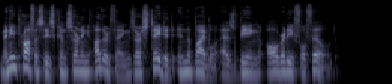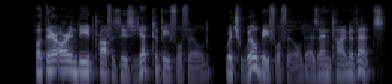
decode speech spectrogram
Many prophecies concerning other things are stated in the Bible as being already fulfilled. But there are indeed prophecies yet to be fulfilled, which will be fulfilled as end time events.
